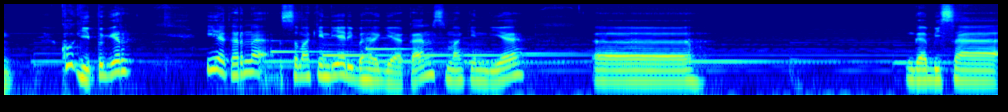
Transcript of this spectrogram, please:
Kok gitu Gir? Iya karena semakin dia dibahagiakan, semakin dia uh, nggak bisa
